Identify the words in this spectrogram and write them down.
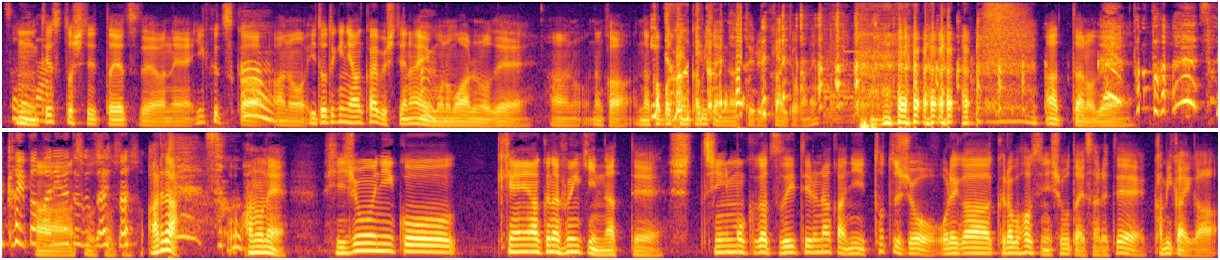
それうん、が、テストしてたやつではね。いくつか、うん。あの意図的にアーカイブしてないものもあるので、あのなんか半ば喧嘩みたいになってる回とかね。あったので。酒井パパありがとうございます。あれだ。あのね非常にこう険悪な雰囲気になってし沈黙が続いている中に突如俺がクラブハウスに招待されて神回が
